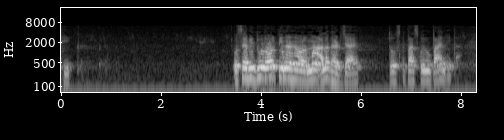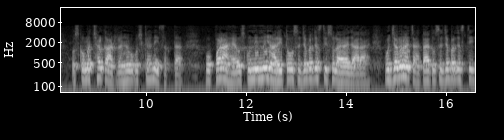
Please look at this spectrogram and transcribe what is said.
ठीक। उसे अभी दूध और पीना है और माँ अलग हट जाए तो उसके पास कोई उपाय नहीं था। उसको मच्छर काट रहे हैं, वो कुछ कह नहीं सकता। वो पड़ा है, उसको नींद नहीं आ रही तो उसे ज़बरदस्ती सुलाया जा रहा है। वो जगना चाहता है तो उसे ज़बरदस्ती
